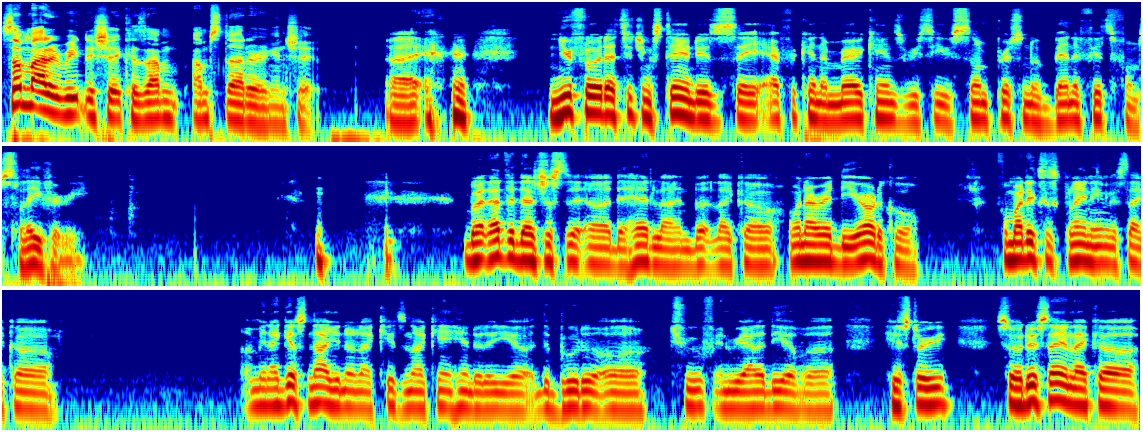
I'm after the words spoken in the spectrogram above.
somebody read this shit because I'm I'm stuttering and shit. All right. New Florida teaching standards say African Americans receive some personal benefits from slavery. but I think that's just the uh, the headline. But like uh, when I read the article, from what it's explaining, it's like uh, I mean, I guess now you know, like kids now can't handle the uh, the brutal uh, truth and reality of uh, history. So they're saying like uh,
